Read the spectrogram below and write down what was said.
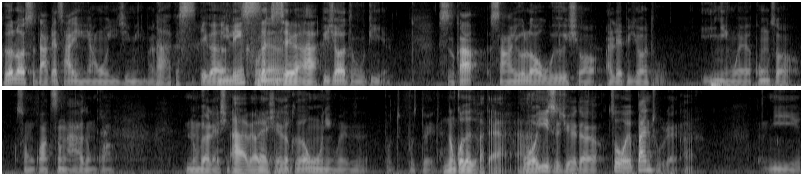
搿老师大概啥形象我已经明白了。啊，搿是一个年龄四十几可能岁个啊，比较大点，自家上有老下有小，压力比较大。伊认为工作辰光之外个辰光，侬勿要来寻。啊，勿要来寻但是。搿个我认为是不不对的。侬觉着是勿对啊？我一直觉得，作为班主任，你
